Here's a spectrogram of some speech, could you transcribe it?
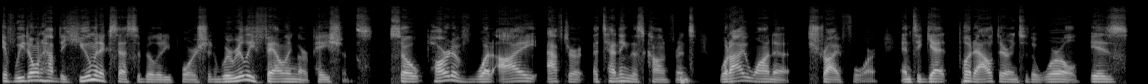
if we don't have the human accessibility portion, we're really failing our patients. So part of what I, after attending this conference, what I want to strive for and to get put out there into the world is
